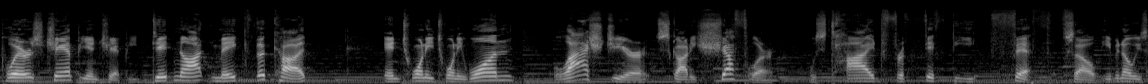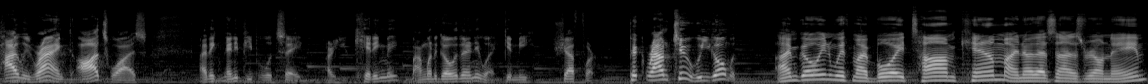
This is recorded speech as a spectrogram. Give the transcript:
Players Championship. He did not make the cut in 2021. Last year, Scotty Scheffler was tied for 55th. So even though he's highly ranked odds wise, I think many people would say, Are you kidding me? I'm going to go with it anyway. Give me Scheffler. Pick round two. Who you going with? I'm going with my boy Tom Kim. I know that's not his real name,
